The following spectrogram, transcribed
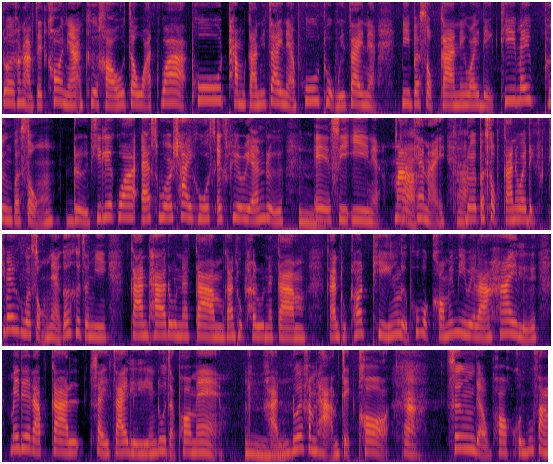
โดยคำถาม 7 ข้อเนี้ยคือเขาจะวัดว่าผู้ทำการวิจัยเนี่ยผู้ถูกวิจัยเนี่ยมีประสบการณ์ในวัยเด็กที่ไม่พึงประสงค์ หรือที่เรียกว่า adverse childhood experience หรืออม ACE เนี่ยมากค่ะแค่ไหนค่ะโดยประสบการณ์ในวัยเด็กที่ไม่พึงประสงค์เนี่ยก็คือจะมีการทารุณกรรม การถูกทารุณกรรม การถูกทอดทิ้ง หรือผู้ปกครองไม่มีเวลาให้หรือไม่ได้รับการใส่ใจหรือเลี้ยงดูจากพ่อแม่อืมค่ะด้วยคำถาม 7 ข้อค่ะ ซึ่งเดี๋ยวพอคุณผู้ฟัง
